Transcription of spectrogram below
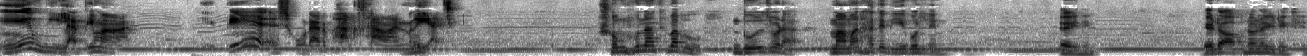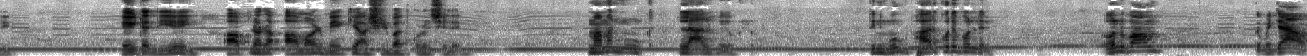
এ বিলাতি মাছ এতে সোনার ভাগ সামান্যই আছে। শম্ভুনাথ বাবু দুলজোড়া মামার হাতে দিয়ে বললেন এই নিন এটা আপনারাই রেখে দিন। এইটা দিয়েই আপনারা আমার মেয়েকে আশীর্বাদ করেছিলেন। মামার মুখ লাল হয়ে উঠল। তিনি মুখ ভার করে বললেন অনুপম তুমি যাও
